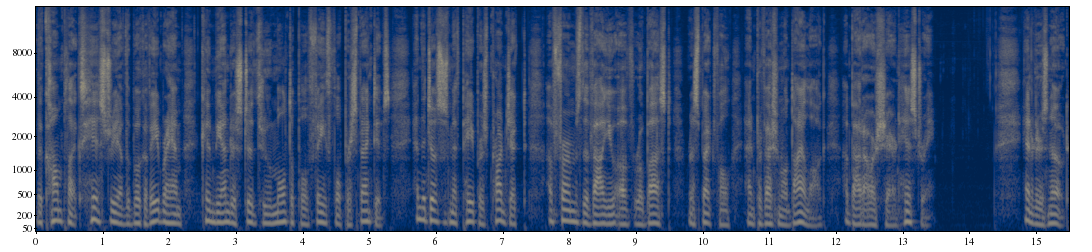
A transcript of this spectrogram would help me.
The complex history of the Book of Abraham can be understood through multiple faithful perspectives, and the Joseph Smith Papers project affirms the value of robust, respectful, and professional dialogue about our shared history. Editor's note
